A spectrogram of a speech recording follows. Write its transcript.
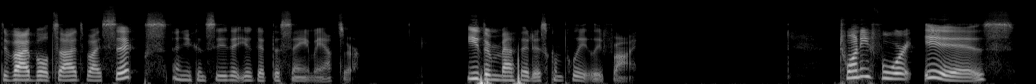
Divide both sides by 6, and you can see that you get the same answer. Either method is completely fine. 24 is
